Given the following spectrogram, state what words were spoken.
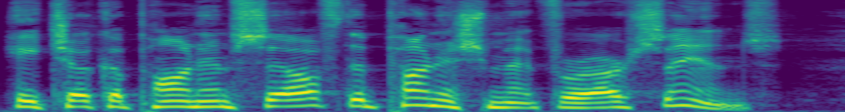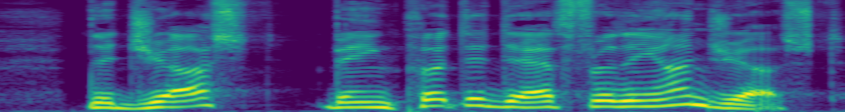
He took upon Himself the punishment for our sins, the just being put to death for the unjust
